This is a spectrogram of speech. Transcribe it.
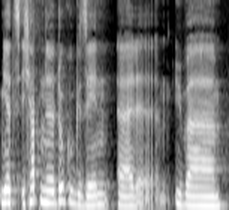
jetzt, ich habe eine Doku gesehen äh, über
